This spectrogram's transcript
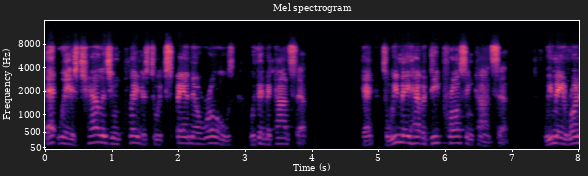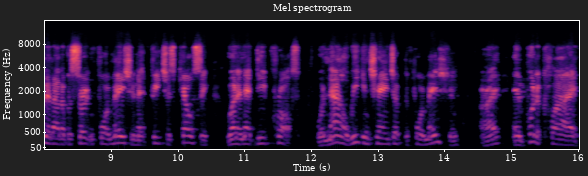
That way, it's challenging players to expand their roles within the concept. Okay, so we may have a deep crossing concept. We may run it out of a certain formation that features Kelce running that deep cross. Well, now we can change up the formation, all right, and put a Clyde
